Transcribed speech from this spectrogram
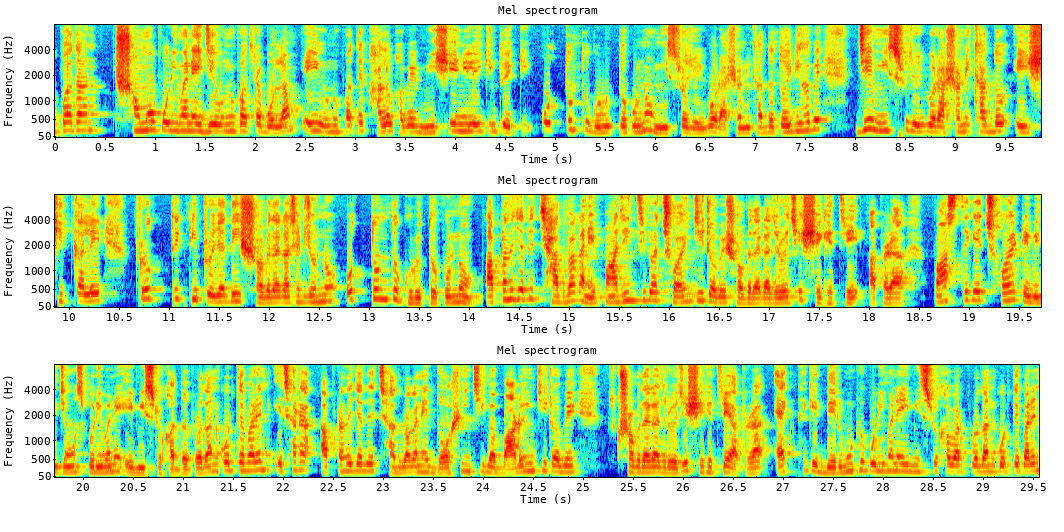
উপাদান সম পরিমাণে যে অনুপাতটা বললাম, এই অনুপাতে ভালোভাবে মিশিয়ে নিলেই কিন্তু একটি অত্যন্ত গুরুত্বপূর্ণ মিশ্র জৈব রাসায়নিক খাদ্য তৈরি হবে। যে মিশ্র জৈব রাসায়নিক খাদ্য এই শীতকালে প্রত্যেকটি প্রজাতির সবেদা গাছের জন্য অত্যন্ত গুরুত্বপূর্ণ। আপনাদের যাতে ছাদ বাগানে পাঁচ ইঞ্চি বা ছয় ইঞ্চি টবে সবেদা গাছ রয়েছে, সেক্ষেত্রে আপনারা পাঁচ থেকে ছয় টেবিল চামচ পরিমাণে এই মিশ্র খাদ্য প্রদান করতে পারেন। এছাড়া আপনাদের যাদের ছাদ বাগানে দশ ইঞ্চি বা বারো ইঞ্চি টবে সবেদা গাছ রয়েছে, সেক্ষেত্রে আপনারা এক থেকে দেড় মুঠো পরিমাণে এই মিশ্র খাবার প্রদান করতে পারেন।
